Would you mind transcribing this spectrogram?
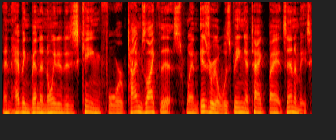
and having been anointed as king for times like this, when Israel was being attacked by its enemies,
